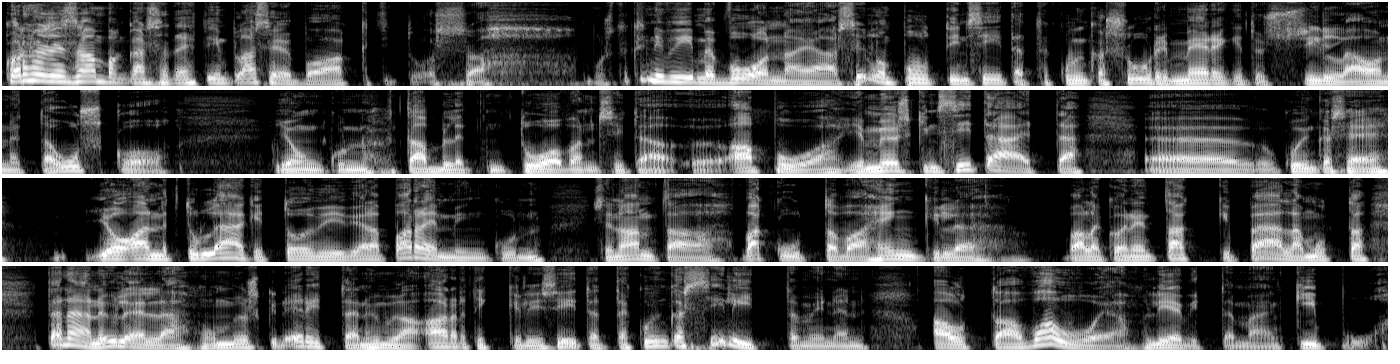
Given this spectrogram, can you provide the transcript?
Korhosen Sampan kanssa tehtiin placebo-akti tuossa, muistaakseni viime vuonna, ja silloin puhuttiin siitä, että kuinka suuri merkitys sillä on, että uskoo jonkun tabletin tuovan sitä apua. Ja myöskin sitä, että kuinka se jo annettu lääke toimii vielä paremmin, kun sen antaa vakuuttava henkilö, valkoinen takki päällä, mutta tänään Ylellä on myöskin erittäin hyvä artikkeli siitä, että kuinka silittäminen auttaa vauvoja lievittämään kipua.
